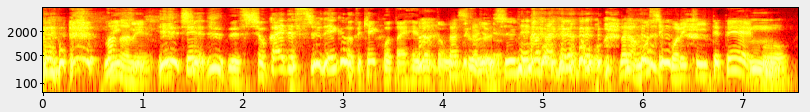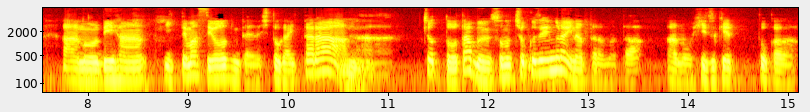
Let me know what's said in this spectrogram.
まだね、初回で終電行くのって結構大変だと思うんですけど確かに。周年は大変だと思う。だからもしこれ聞いてて、うんこう、あの、D 班行ってますよ、みたいな人がいたら、ちょっと多分その直前ぐらいになったらまた、あの、日付とかが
